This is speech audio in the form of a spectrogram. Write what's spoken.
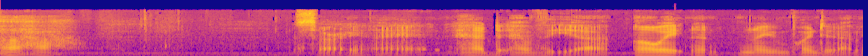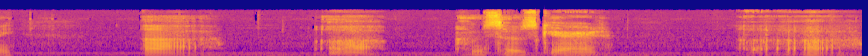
Ah. sorry, I had to have the, uh, oh wait, no, not even pointed at me. Ah. Uh, oh, I'm so scared. Uh,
